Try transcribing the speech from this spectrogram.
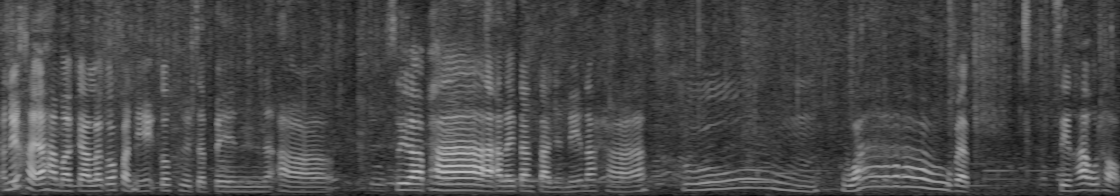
อันนี้ขายอาหารเหมือนกันแล้วก็ฝั่งนี้ก็คือจะเป็นอ่าเสื้อผ้าอะไรต่างๆอย่างนี้นะคะอู้ว้าว แบบสีข้าวโอท็อป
